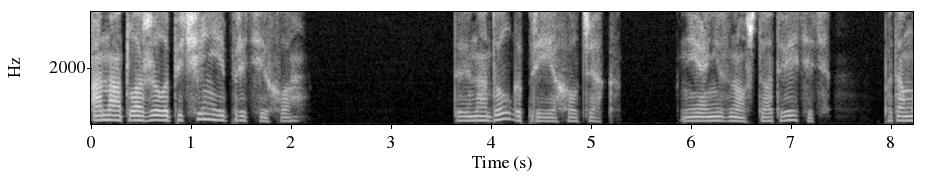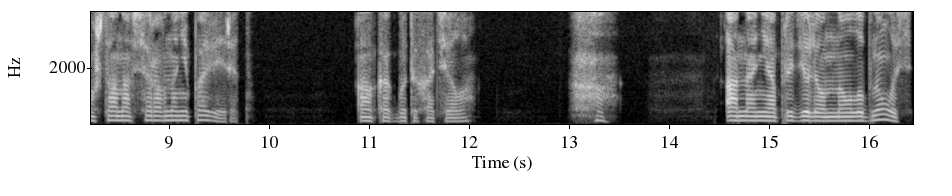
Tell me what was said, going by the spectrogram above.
Она отложила печенье и притихла. «Ты надолго приехал, Джек?» Я не знал, что ответить, потому что она все равно не поверит. «А как бы ты хотела?» «Ха!» Она неопределенно улыбнулась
